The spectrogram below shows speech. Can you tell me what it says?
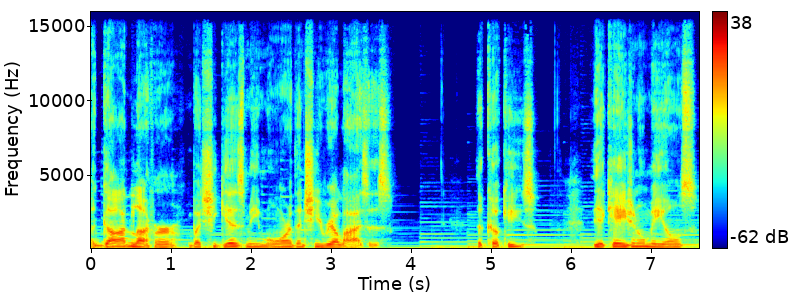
a God lover, but she gives me more than she realizes. The cookies, the occasional meals,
